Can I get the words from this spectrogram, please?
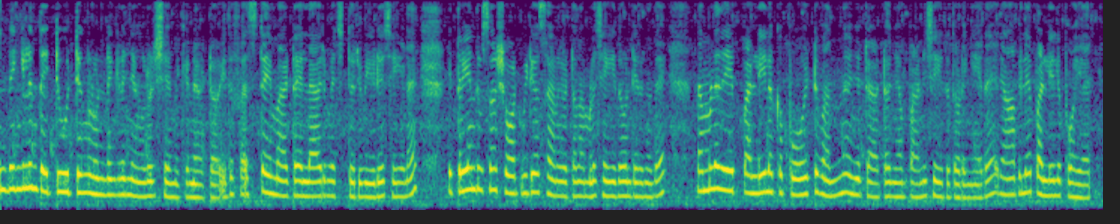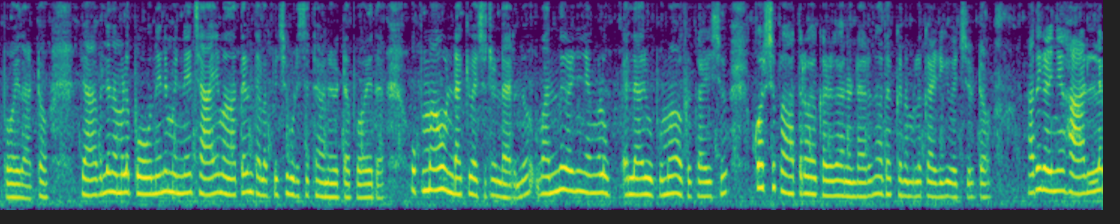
എന്തെങ്കിലും തെറ്റുകുറ്റങ്ങളുണ്ടെങ്കിലും ഞങ്ങളോട് ക്ഷമിക്കണം കേട്ടോ. ഇത് ഫസ്റ്റ് ടൈമായിട്ട് എല്ലാവരും വെച്ചിട്ടൊരു വീഡിയോ ചെയ്യണേ. ഇത്രയും ദിവസം ഷോർട്ട് വീഡിയോസാണ് കേട്ടോ നമ്മൾ ചെയ്തുകൊണ്ടിരുന്നത്. നമ്മളിതേ പള്ളിയിലൊക്കെ പോയിട്ട് വന്നു കഴിഞ്ഞിട്ടാട്ടോ ഞാൻ പണി ചെയ്ത് തുടങ്ങിയത്. രാവിലെ പള്ളിയിൽ പോയാ പോയതാട്ടോ. രാവിലെ നമ്മൾ പോകുന്നതിന് മുന്നേ ചായ മാത്രം തിളപ്പിച്ച് കുടിച്ചിട്ടാണ് കേട്ടോ പോയത്. ഉപ്പുമാവ് ഉണ്ടാക്കി വെച്ചിട്ടുണ്ടായിരുന്നു. വന്നു കഴിഞ്ഞ് ഞങ്ങൾ എല്ലാവരും ഉപ്പുമാവൊക്കെ കഴിച്ചു. കുറച്ച് പാത്രമൊക്കെ കഴുകാനുണ്ടായിരുന്നു. അതൊക്കെ നമ്മൾ കഴുകി വെച്ചു കേട്ടോ. അത് കഴിഞ്ഞ് ഹാളിലെ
